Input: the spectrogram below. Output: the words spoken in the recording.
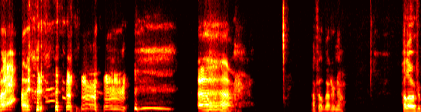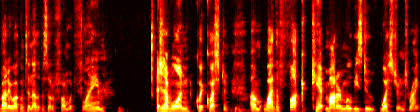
uh, I feel better now. Hello, everybody. Welcome to another episode of Fun with Flame. I just have one quick question. Um, why the fuck can't modern movies do westerns right?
